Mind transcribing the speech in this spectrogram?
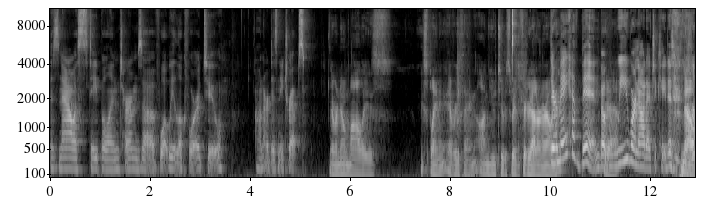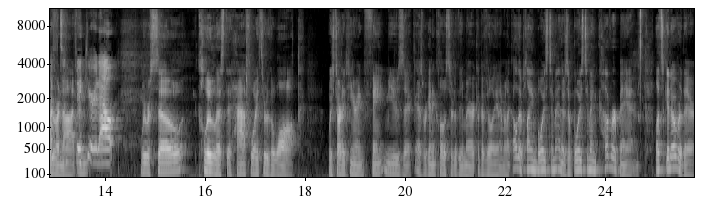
is now a staple in terms of what we look forward to on our Disney trips. There were no mollies explaining everything on YouTube, so we had to figure it out on our own. There may have been, but Yeah. we were not educated. No, we were to not. And- Figure it out. we were so clueless that halfway through the walk, we started hearing faint music as we're getting closer to the America Pavilion, and we're like, "Oh, they're playing Boyz II Men. There's a Boyz II Men cover band. Let's get over there."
